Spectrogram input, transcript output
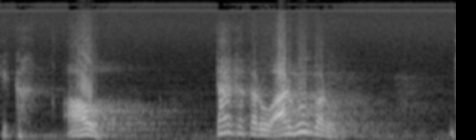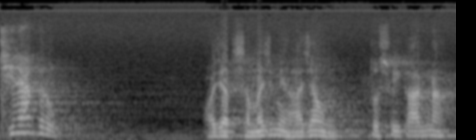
कि आओ, तर्क करो, आर्गू करो। झिरा करो। और जब समझ में आ जाऊँ तो स्वीकारना।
